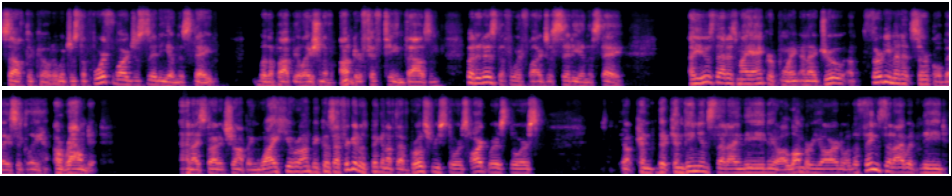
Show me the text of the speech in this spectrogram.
South Dakota, which is the fourth largest city in the state with a population of under 15,000, but it is the fourth largest city in the state. I used that as my anchor point and I drew a 30 minute circle basically around it and I started shopping. Why Huron? Because I figured it was big enough to have grocery stores, hardware stores, you know, con- the convenience that I need, you know, a lumber yard or the things that I would need.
